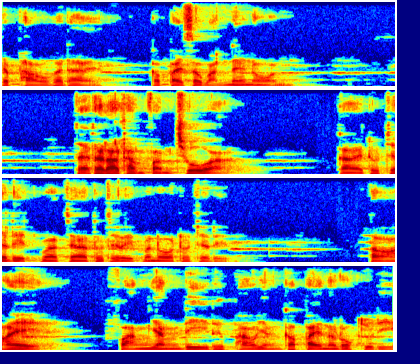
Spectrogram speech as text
จะเผาก็ได้ ก็ไปสวรรค์แน่นอน แต่ถ้าเราทำความชั่ว กายทุจริตวาจาทุจริตมโนทุจริต ต่อให้ฝังอย่างดีหรือเผาอย่างก็ไปนรกอยู่ดี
